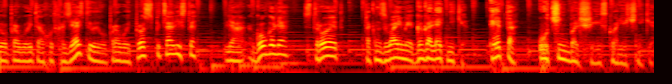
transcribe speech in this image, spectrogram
Его проводит охотхозяйство, его проводят просто специалисты. Для Гоголя строят так называемые гоголятники. Это очень большие скворечники.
